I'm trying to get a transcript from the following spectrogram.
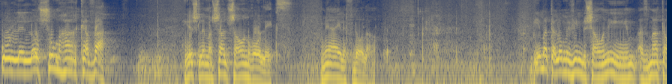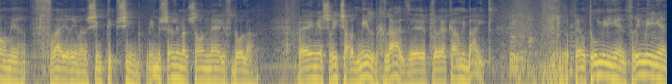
הוא ללא שום הרכבה. יש למשל שעון רולקס, מאה אלף דולר. אם אתה לא מבין בשעונים, אז מה אתה אומר? פראיירים, אנשים טיפשים. מי משלם על שעון מאה אלף דולר? ואם יש ריצ'רד מיל בכלל, זה יותר יקר מבית. יותר 2 מיליון, 3 מיליון.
